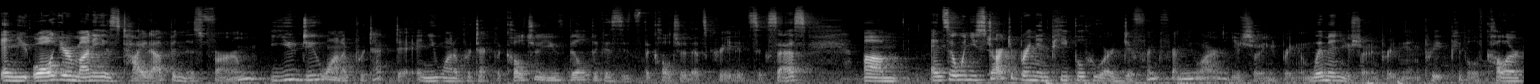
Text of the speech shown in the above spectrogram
and you all your money is tied up in this firm you do want to protect it and you want to protect the culture you've built because it's the culture that's created success Um, and so when you start to bring in people who are different from you are, you're starting to bring in women, you're starting to bring in pre- people of color.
